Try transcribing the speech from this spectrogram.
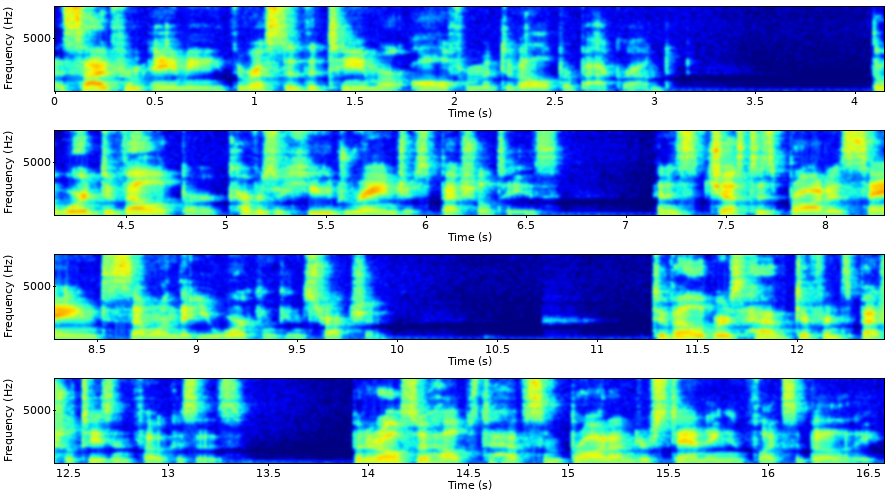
Aside from Amy, the rest of the team are all from a developer background. The word developer covers a huge range of specialties, and is just as broad as saying to someone that you work in construction. Developers have different specialties and focuses, but it also helps to have some broad understanding and flexibility.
